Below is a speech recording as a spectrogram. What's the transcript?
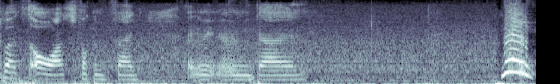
But oh, that's fucking fag. That made me die. No!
